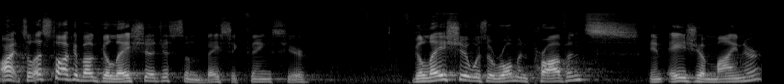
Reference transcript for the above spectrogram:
All right, so let's talk about Galatia, just some basic things here. Galatia was a Roman province in Asia Minor,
